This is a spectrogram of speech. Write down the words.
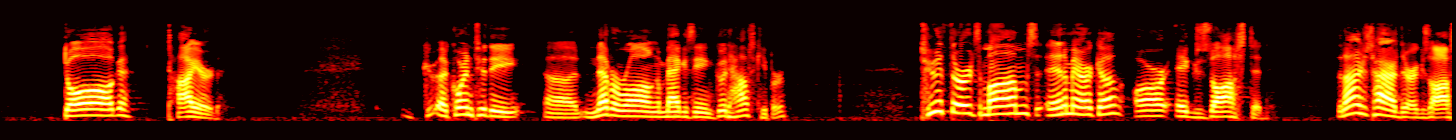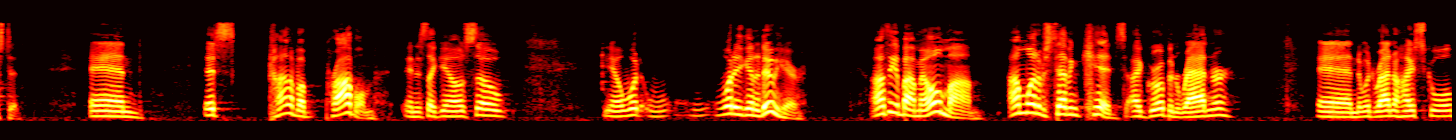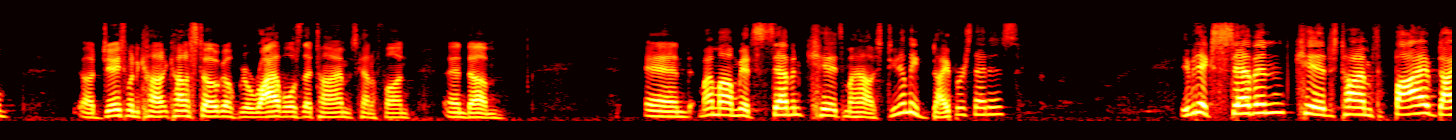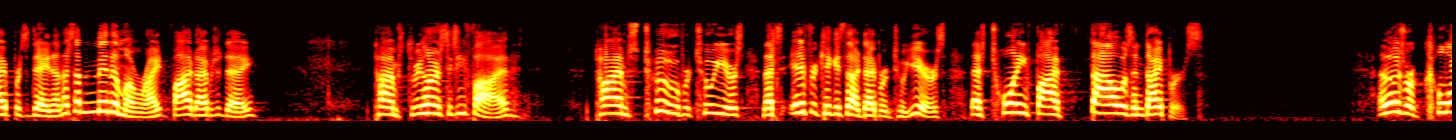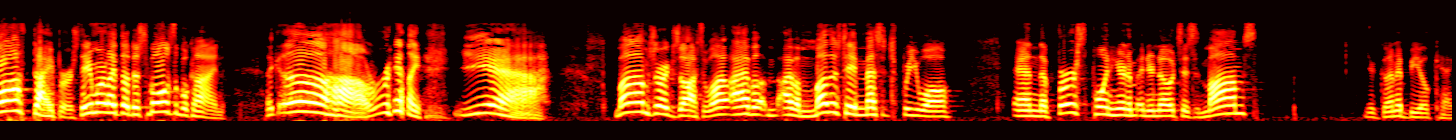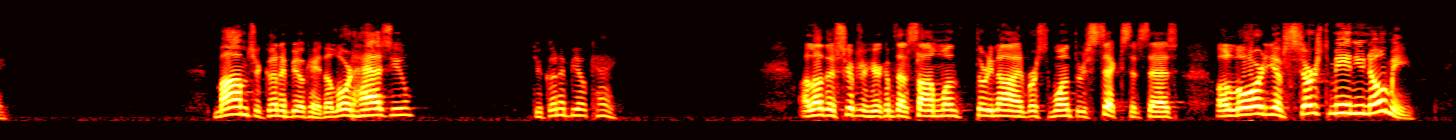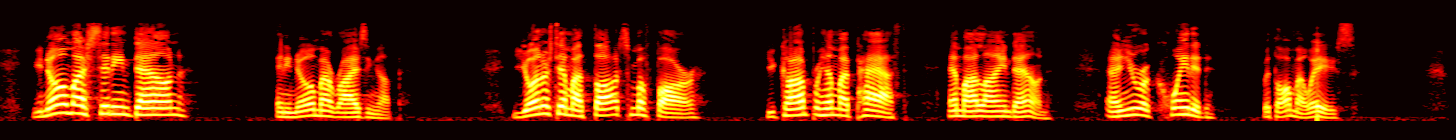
dog tired. According to the uh, Never Wrong magazine, Good Housekeeping, Two thirds moms in America are exhausted. They're not just tired, they're exhausted. And it's kind of a problem. And it's like, you know, so, you know, what, what are you going to do here? I think about my own mom. I'm one of seven kids. I grew up in Radnor and went to Radnor High School. Uh, Jason went to Conestoga. We were rivals at that time. It's kind of fun. And um, and my mom, we had seven kids in my house. Do you know how many diapers that is? If you take seven kids times five diapers a day, now that's a minimum, right? Five diapers a day, times 365, times two for two years. That's if your kid gets out of diaper in two years. That's 25,000 diapers. And those were cloth diapers. They weren't like the disposable kind. Like, oh, really? Yeah. Moms are exhausted. Well, I have, a, I have a Mother's Day message for you all. And the first point here in your notes is Moms, you're going to be okay. Moms, you're going to be okay. The Lord has you. You're going to be okay. I love this scripture here. It comes out of Psalm 139, verse 1 through 6. It says, O Lord, you have searched me and you know me. You know my sitting down and you know my rising up. You understand my thoughts from afar. You comprehend my path and my lying down. And you are acquainted with all my ways.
